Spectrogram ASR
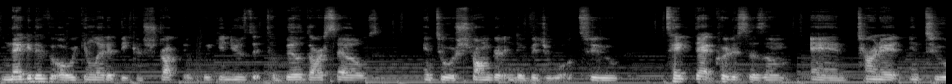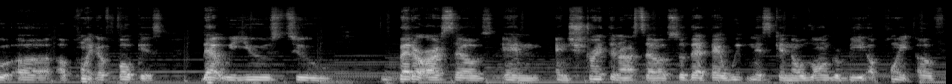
negative or we can let it be constructive. We can use it to build ourselves into a stronger individual, to take that criticism and turn it into a, a point of focus that we use to better ourselves and and strengthen ourselves so that that weakness can no longer be a point of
